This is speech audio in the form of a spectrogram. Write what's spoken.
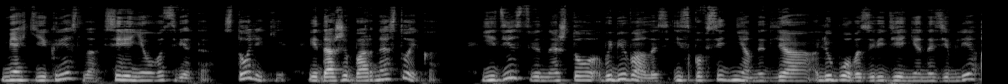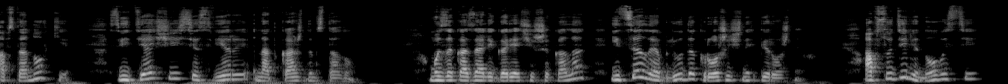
Мягкие кресла сиреневого цвета, столики и даже барная стойка. Единственное, что выбивалось из повседневной для любого заведения на земле обстановки – светящиеся сферы над каждым столом. Мы заказали горячий шоколад и целое блюдо крошечных пирожных. Обсудили новости,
